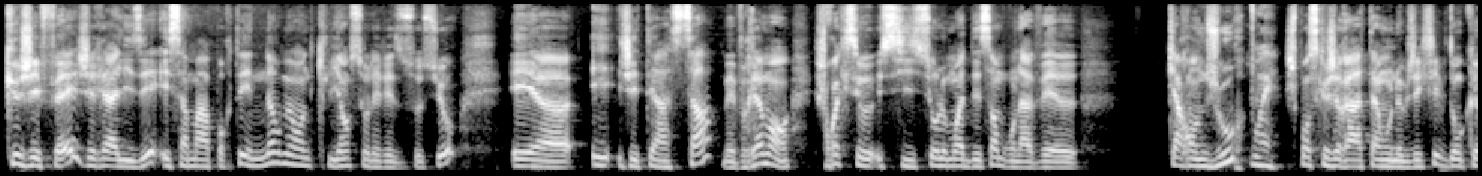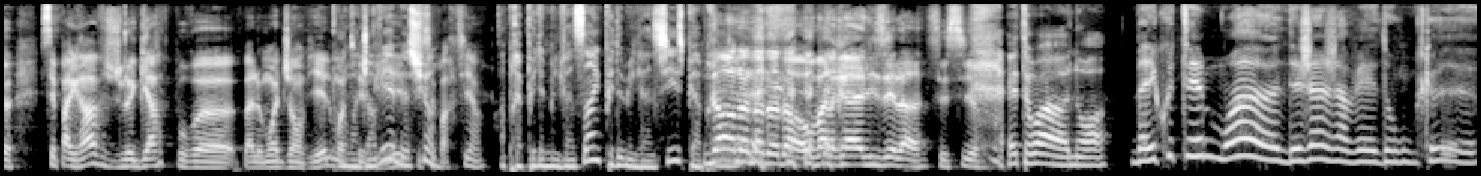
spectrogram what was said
que j'ai fait, j'ai réalisé et ça m'a apporté énormément de clients sur les réseaux sociaux et, euh, et j'étais à ça, mais vraiment, hein. je crois que si, si sur le mois de décembre on avait euh, 40 jours, Ouais. je pense que j'aurais atteint mon objectif. Donc, euh, c'est pas grave, je le garde pour euh, bah, le mois de janvier, le Pour mois de le mois de février. janvier, bien sûr. C'est parti. Hein. Après, puis 2025, puis 2026, puis après. Non, non, non, non, non, on va le réaliser là, c'est sûr. Et toi, Nora? Bah écoutez, moi euh, déjà j'avais donc euh,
